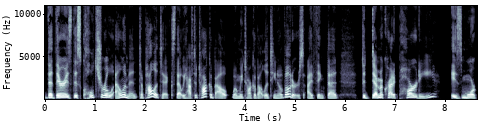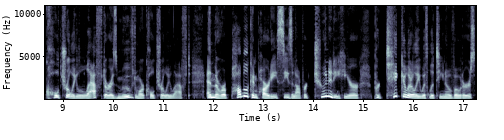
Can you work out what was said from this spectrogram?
that there is this cultural element to politics that we have to talk about when we talk about Latino voters. I think that the Democratic Party is more culturally left or has moved more culturally left. And the Republican Party sees an opportunity here, particularly with Latino voters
